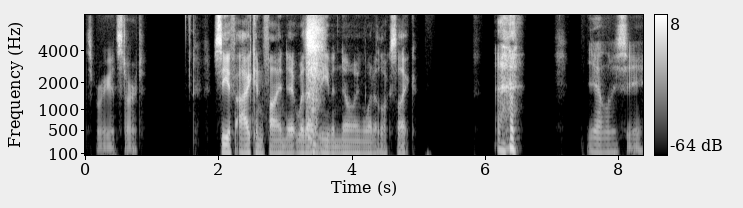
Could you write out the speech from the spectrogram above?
That's probably a good start. see if I can find it without even knowing what it looks like. yeah, let me see.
